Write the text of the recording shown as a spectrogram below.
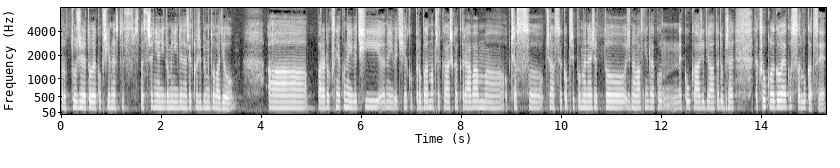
protože je to jako příjemné zpestření a nikdo mi nikdy neřekl, že by mu to vadilo. A paradoxně jako největší, největší jako problém a překážka, která vám eh, občas, občas jako připomene, že, to, že na vás někdo jako nekouká, že děláte dobře, tak jsou kolegové jako z advokacie,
